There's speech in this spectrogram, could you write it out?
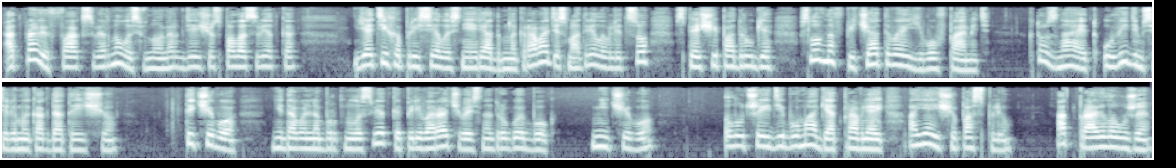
Отправив факс, вернулась в номер, где еще спала Светка. Я тихо присела с ней рядом на кровати, смотрела в лицо спящей подруги, словно впечатывая его в память. Кто знает, увидимся ли мы когда-то еще. «Ты чего?» — недовольно буркнула Светка, переворачиваясь на другой бок. «Ничего. Лучше иди бумаги отправляй, а я еще посплю». «Отправила уже».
